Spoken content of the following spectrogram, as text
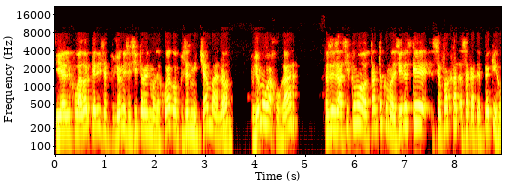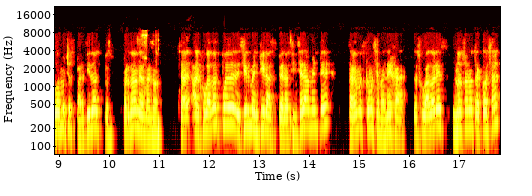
Y el jugador que dice, pues yo necesito ritmo de juego, pues es mi chamba, ¿no? Pues yo me voy a jugar. Entonces, así como tanto como decir es que se fue a Zacatepec y jugó muchos partidos, pues perdón, hermano. O sea, al jugador puede decir mentiras, pero sinceramente sabemos cómo se maneja. Los jugadores no son otra cosa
